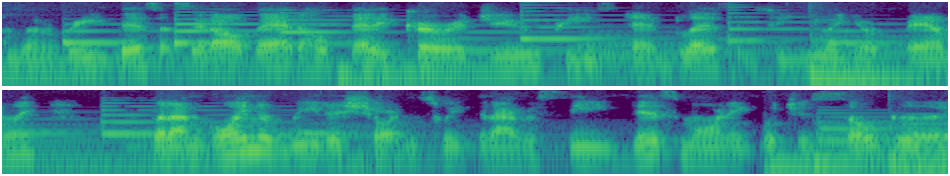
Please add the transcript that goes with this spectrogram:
I'm going to read this. I said all that. I hope that encouraged you. Peace and blessings to you and your family. But I'm going to read a short and sweet that I received this morning, which is so good.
